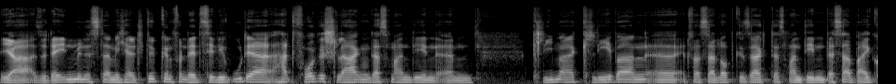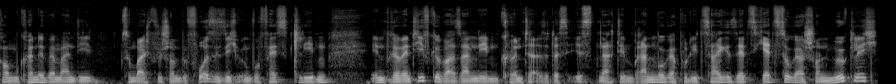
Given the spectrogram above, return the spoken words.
ja, also der Innenminister Michael Stübken von der CDU, der hat vorgeschlagen, dass man den ähm, Klimaklebern, äh, etwas salopp gesagt, dass man denen besser beikommen könne, wenn man die zum Beispiel schon bevor sie sich irgendwo festkleben, in Präventivgewahrsam nehmen könnte. Also das ist nach dem Brandenburger Polizeigesetz jetzt sogar schon möglich.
